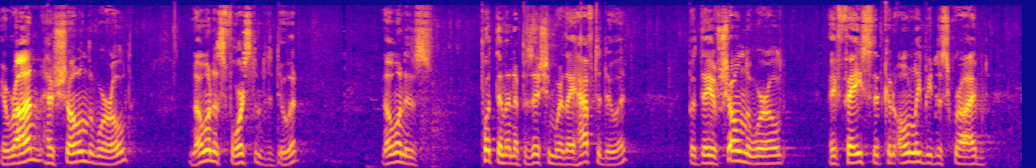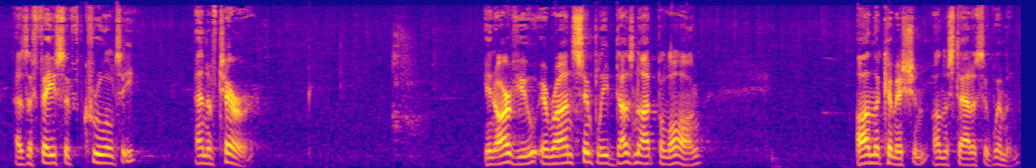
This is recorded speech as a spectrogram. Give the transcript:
Iran has shown the world, no one has forced them to do it, no one has put them in a position where they have to do it, but they have shown the world a face that can only be described as a face of cruelty and of terror. In our view, Iran simply does not belong on the Commission on the Status of Women.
